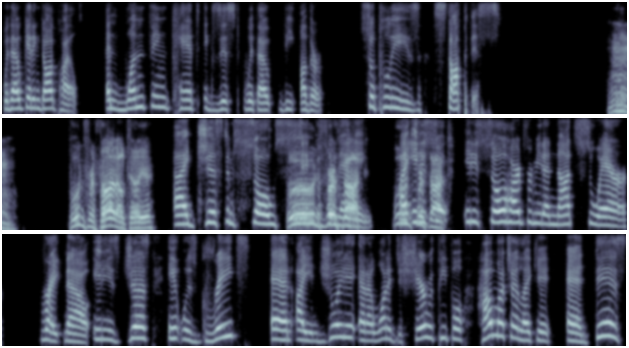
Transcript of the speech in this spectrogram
without getting dogpiled. And one thing can't exist without the other. So please stop this. Mm. Food for thought, I'll tell you. I just am so Food sick of for thought. nagging. Food I, it for is so thought. it is so hard for me to not swear right now. It is just it was great and I enjoyed it and I wanted to share with people how much I like it. And this,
